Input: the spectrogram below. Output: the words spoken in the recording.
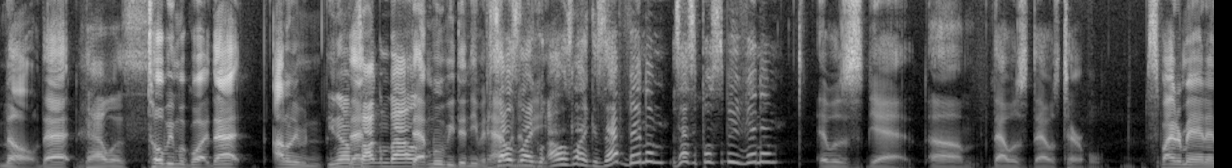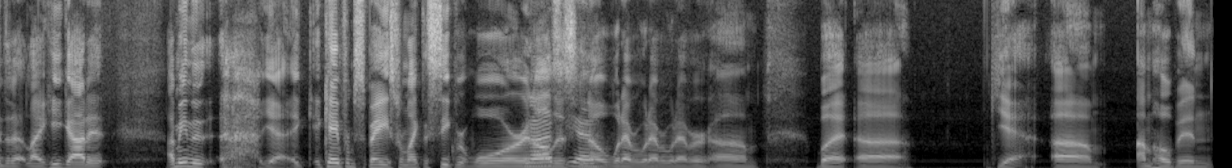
No, that That was. Tobey Maguire. That I don't even. You know what I'm talking about? That movie didn't even happen. I was to like, me. I was like, is that Venom? Is that supposed to be Venom? it was yeah. Um, that was that was terrible. Spider Man ended up like he got it. I mean, the, yeah, it, it came from space, from like the Secret War and No, all this, yeah. you know, whatever, whatever, whatever. Um, but uh, yeah, um, I'm hoping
